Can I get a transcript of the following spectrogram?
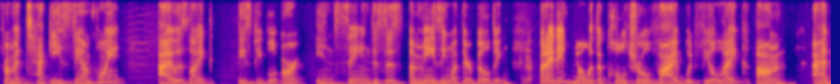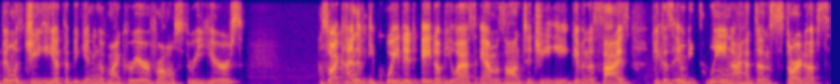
from a techie standpoint, I was like. These people are insane. This is amazing what they're building. Yep. But I didn't know what the cultural vibe would feel like. Um, I had been with GE at the beginning of my career for almost three years. So I kind of equated AWS, Amazon to GE given the size, because in between I had done startups.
